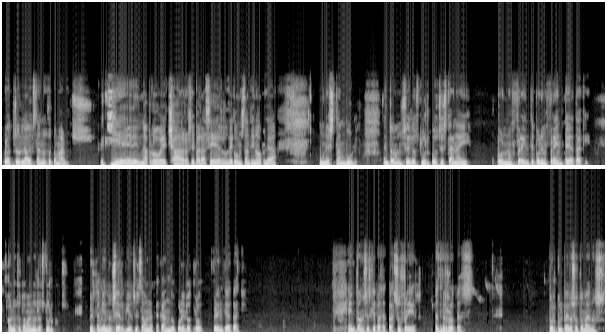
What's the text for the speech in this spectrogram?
por otro lado están los otomanos, que quieren aprovecharse para hacer de Constantinopla un Estambul. Entonces los turcos están ahí, por frente por enfrente de ataque, con los otomanos, los turcos. Pero también los serbios estaban atacando por el otro frente de ataque. Entonces, ¿qué pasa? Tras sufrir las derrotas, por culpa de los otomanos,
